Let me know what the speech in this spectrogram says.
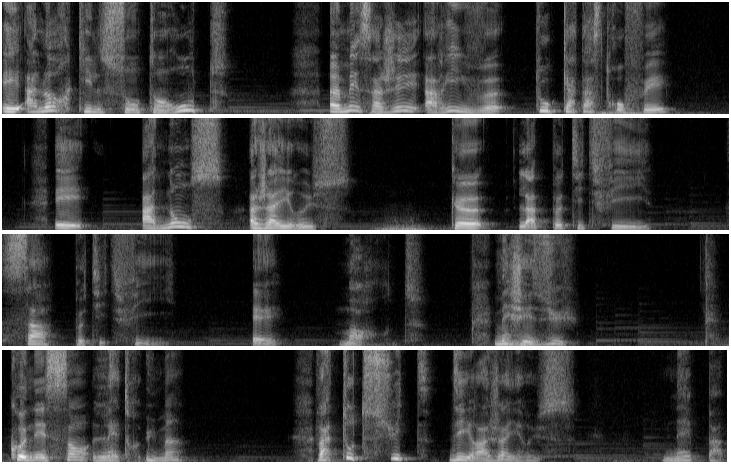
Et alors qu'ils sont en route, un messager arrive tout catastrophé et annonce à Jairus que la petite fille, sa petite fille, est morte. Mais Jésus, connaissant l'être humain, va tout de suite dire à Jairus, N'aie pas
